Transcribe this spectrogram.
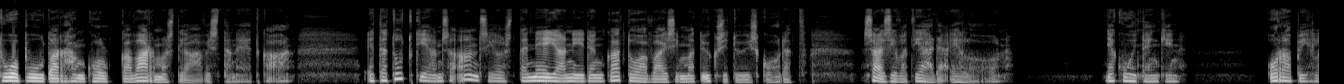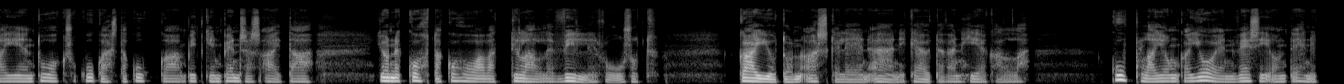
tuo puutarhan kolkka varmasti aavistaneetkaan, että tutkijansa ansiosta ne ja niiden katoavaisimmat yksityiskohdat saisivat jäädä eloon. Ja kuitenkin orapihlajien tuoksu kukasta kukkaan pitkin pensasaitaa jonne kohta kohoavat tilalle villiruusut, kaiuton askeleen ääni käytävän hiekalla, kupla, jonka joen vesi on tehnyt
